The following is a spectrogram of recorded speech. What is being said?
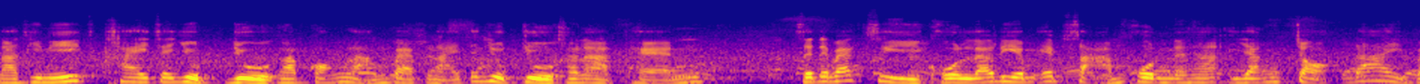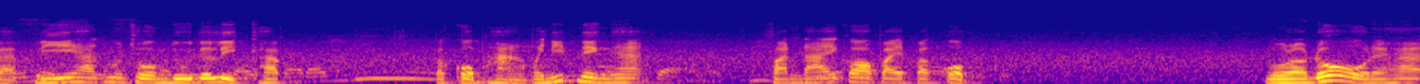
นาทีนี้ใครจะหยุดอยู่ครับกองหลังแบบไหนจะหยุดอยู่ขนาดแผน เซนเตอร์แบ็ก4คนแล้ว DMF 3 คนนะฮะ ยังเจาะได้แบบนี้ครับท่านผู้ชมดูเดลิกครับ ประกบห่างไปนิดนึงฮะ ฟันได้ก็ไปประกบโรนัลโดนะฮะ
